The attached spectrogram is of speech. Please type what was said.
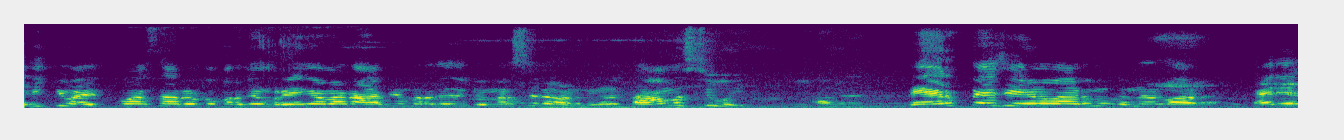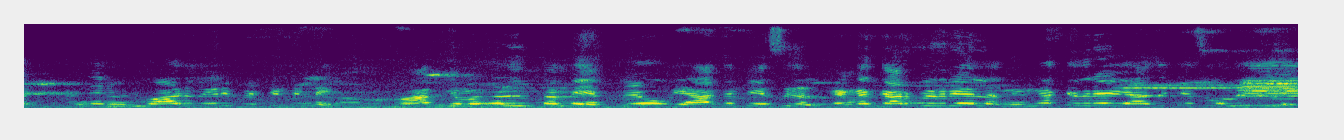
എനിക്ക് വൈസ്കുമാർ സാറൊക്കെ പറഞ്ഞു പ്രിയങ്ക മാഡം ആദ്യം പറഞ്ഞത് വിമർശനമാണ്. നിങ്ങൾ താമസിച്ചുപോയി നേരത്തെ ചെയ്യണമായിരുന്നു എന്നുള്ളതാണ്. കാര്യം അങ്ങനെ ഒരുപാട് പേര് പെട്ടിട്ടില്ലേ? മാധ്യമങ്ങളിൽ തന്നെ എത്രയോ വ്യാജ കേസുകൾ. ഞങ്ങൾക്കാർക്കെതിരെയല്ല നിങ്ങൾക്കെതിരെ വ്യാജ കേസ് ഒന്നുമില്ലേ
